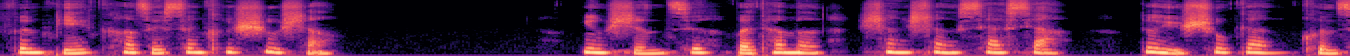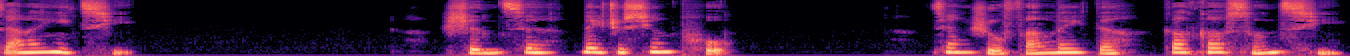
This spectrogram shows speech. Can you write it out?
分别靠在三棵树上，用绳子把它们上上下下都与树干捆在了一起。绳子勒住胸脯，将乳房勒得高高耸起。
